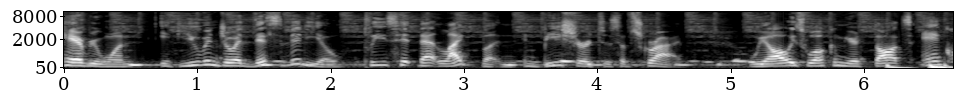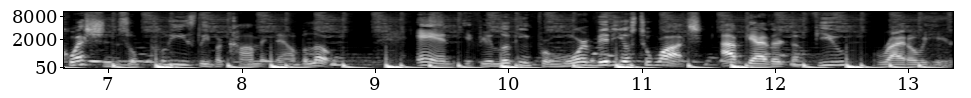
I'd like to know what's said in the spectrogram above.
Hey everyone, if you enjoyed this video, please hit that like button and be sure to subscribe. We always welcome your thoughts and questions, so please leave a comment down below. And if you're looking for more videos to watch, I've gathered a few right over here.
